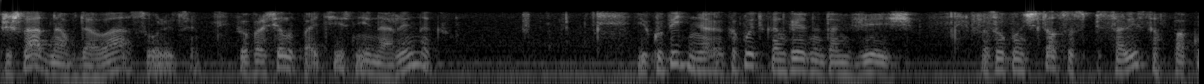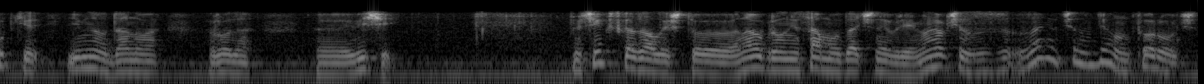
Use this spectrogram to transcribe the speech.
Пришла одна вдова с улицы, попросила пойти с ней на рынок и купить какую-то конкретную там вещь, поскольку он считался специалистом в покупке именно данного рода Э, вещей. Ученик сказал ей, что она выбрала не самое удачное время. Он вообще занят чем делом, Тору учит.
